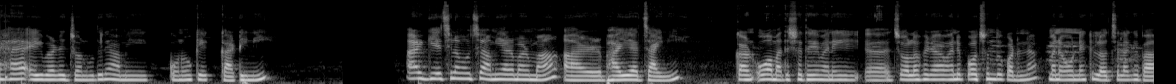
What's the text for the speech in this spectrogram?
হ্যাঁ এইবারের জন্মদিনে আমি কোনো কেক কাটিনি আর গিয়েছিলাম হচ্ছে আমি আর আমার মা আর ভাই আর যাইনি কারণ ও আমাদের সাথে মানে চলাফেরা মানে পছন্দ করে না মানে ওর নাকি লজ্জা লাগে বা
